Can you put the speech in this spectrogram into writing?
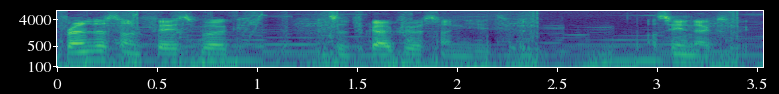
friend us on Facebook, and subscribe to us on YouTube. I'll see you next week.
